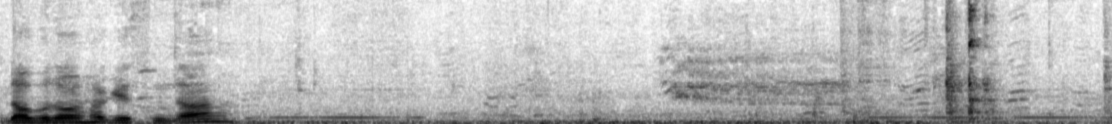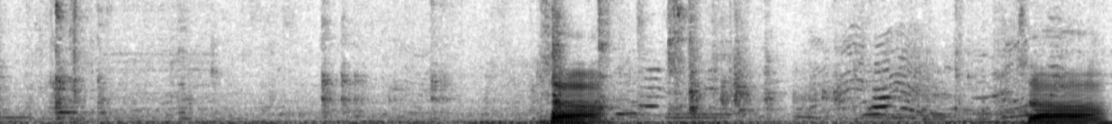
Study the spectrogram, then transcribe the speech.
넣어보도록 하겠습니다. 자, 자,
